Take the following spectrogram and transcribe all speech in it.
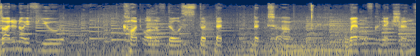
So I don't know if you caught all of those that that that um, web of connections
